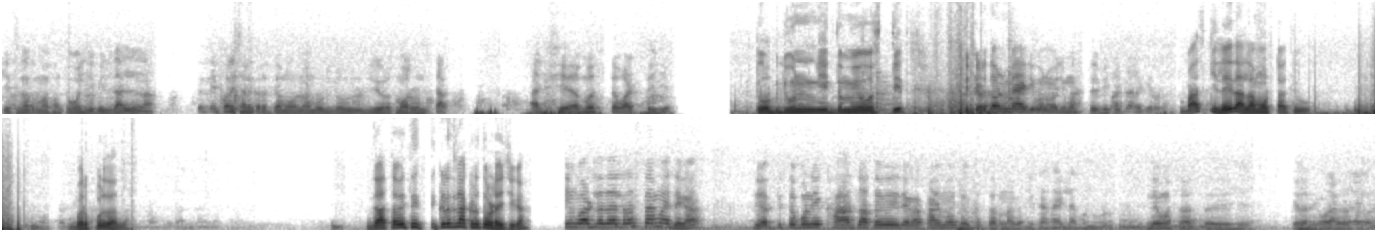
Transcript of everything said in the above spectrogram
केस ना तुम्हाला सांगतो वल्ली बिल झालं ना तर लई परेशान करत त्यामुळे ना बोललो झिरोत मारून टाक. आणि मस्त वाटतं हे. टोप घेऊन एकदम व्यवस्थित. तिकडे जाऊन मॅगी बनवायची मस्त पैकी बास की लई झाला मोठा तू भरपूर झाला. जाता तिकडेच लाकडं तोडायची का? वाटलं जायला रस्ता आहे माहितीये का? त्या तिथं पण एक हात जाता वेळी त्या काय माहिती आहे खतरनाक आहे. लय मस्त असतं हे. केदारनाथ.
